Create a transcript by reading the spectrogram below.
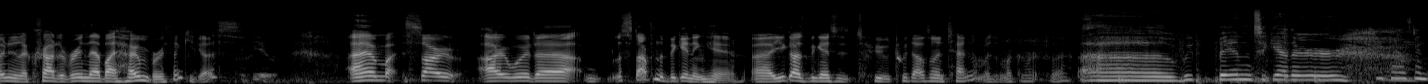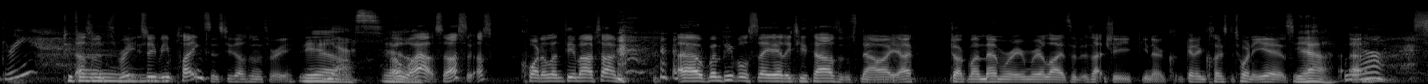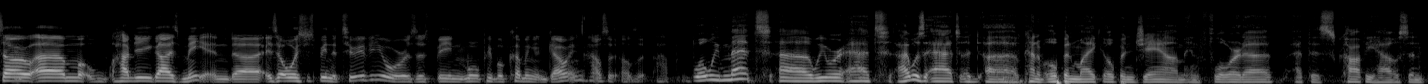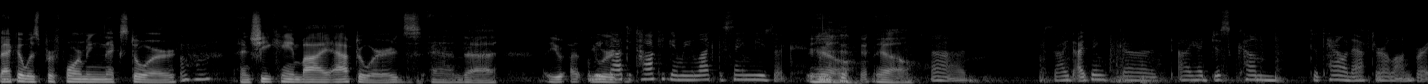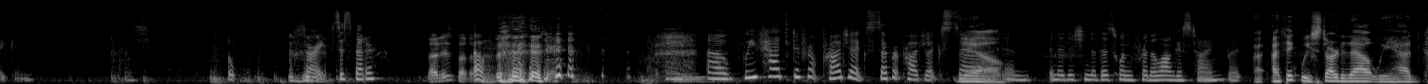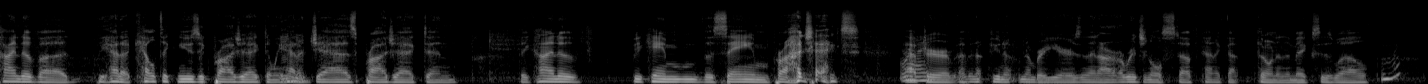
Alone in a crowded room there by Homebrew. Thank you, guys. Thank you. Um, so I would uh, let's start from the beginning here. Uh, you guys began since two, 2010. Am I, am I correct there? Uh, we've been together 2003? 2003. So you've been playing since 2003. Yeah. Yes. yeah. Oh wow! So that's that's quite a lengthy amount of time. uh, when people say early 2000s now, I, I've jog my memory and realize that it's actually you know c- getting close to 20 years. Yeah. Yeah. So um, how do you guys meet? And uh, is it always just been the two of you, or has there been more people coming and going? How's it how's it happened? Well, we met. Uh, we were at. I was at a uh, kind of open mic, open jam in Florida at this coffee house, and Becca was performing next door, and she came by afterwards, and uh, you, uh, you We were, got to talking and we liked the same music. Yeah, yeah, Uh, so I, I think uh, I had just come to town after a long break and I was, oh, sorry, is this better? That is better. Oh. Uh, we've had different projects, separate projects, uh, Yeah. in, in addition to this one for the longest time, but I, I think we started out. We had kind of a. We had a Celtic music project, and we had a jazz project, and they kind of became the same project Right. after a few no- number of years, and then our original stuff kind of got thrown in the mix as well.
